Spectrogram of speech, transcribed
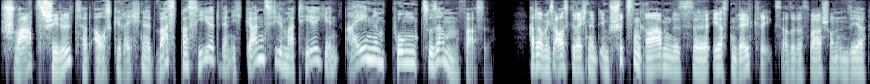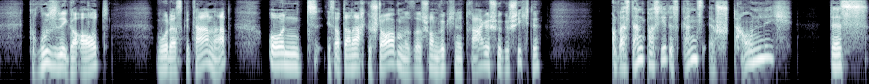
Schwarzschild hat ausgerechnet, was passiert, wenn ich ganz viel Materie in einem Punkt zusammenfasse. Hat er übrigens ausgerechnet im Schützengraben des äh, Ersten Weltkriegs. Also das war schon ein sehr gruseliger Ort, wo das getan hat. Und ist auch danach gestorben. Das ist schon wirklich eine tragische Geschichte. Und was dann passiert, ist ganz erstaunlich, dass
